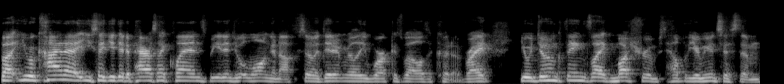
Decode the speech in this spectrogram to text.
but you were kind of you said you did a parasite cleanse but you didn't do it long enough so it didn't really work as well as it could have right? You were doing things like mushrooms to help with your immune system.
